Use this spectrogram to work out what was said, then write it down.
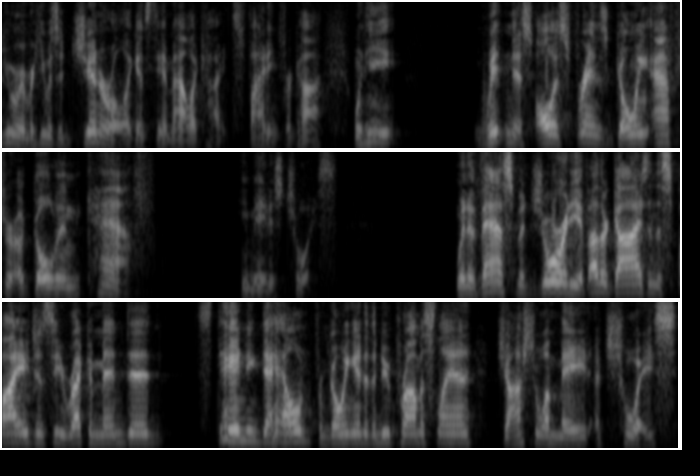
You remember he was a general against the Amalekites fighting for God. When he witnessed all his friends going after a golden calf. He made his choice. When a vast majority of other guys in the spy agency recommended standing down from going into the new promised land, Joshua made a choice.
